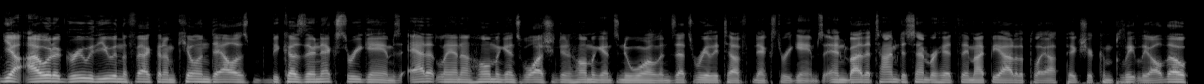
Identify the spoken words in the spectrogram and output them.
Yeah, I would agree with you in the fact that I'm killing Dallas because their next three games at Atlanta, home against Washington, home against New Orleans. That's really tough next three games. And by the time December hits, they might be out of the playoff picture completely. Although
